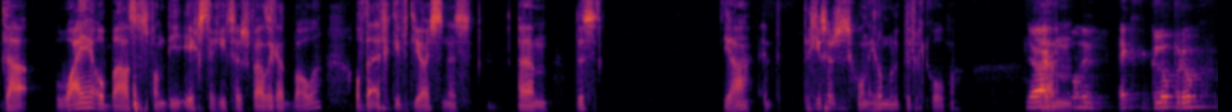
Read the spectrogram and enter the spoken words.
dat wat je op basis van die eerste researchfase gaat bouwen, of dat effectief het juiste is. Um, dus ja, de research is gewoon heel moeilijk te verkopen. Ja, ik, um, ik, loop er ook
